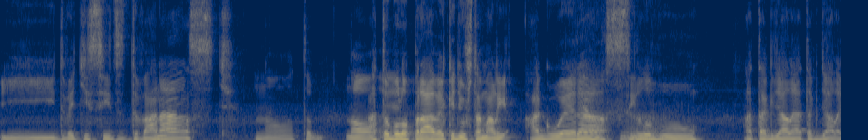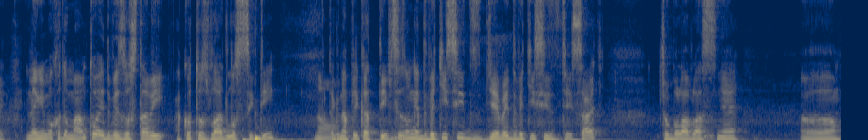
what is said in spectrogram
I 2012. No, to, no, a to je... bylo právě, keď už tam mali Aguera, jo, Silvu jo. a tak ďalej a tak ďalej. Inak mimochodom mám tu aj dve zostavy, ako to zvládlo City. No. Tak napríklad ty v sezóne 2009-2010, čo bola vlastne uh,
